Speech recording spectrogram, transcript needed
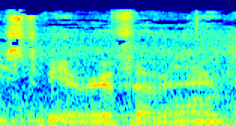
Used to be a roof over there.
